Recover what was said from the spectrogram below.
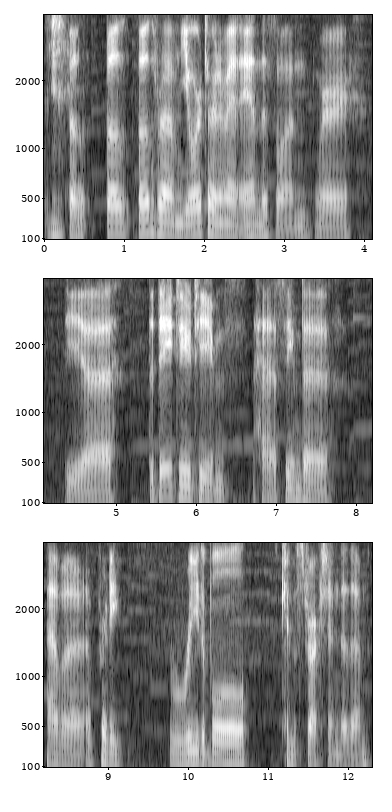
both both both from your tournament and this one where the uh the day two teams has seem to have a, a pretty readable construction to them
